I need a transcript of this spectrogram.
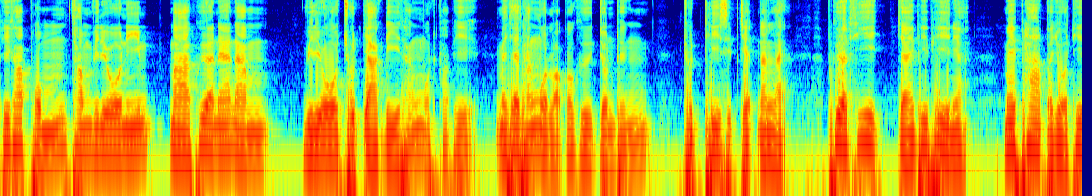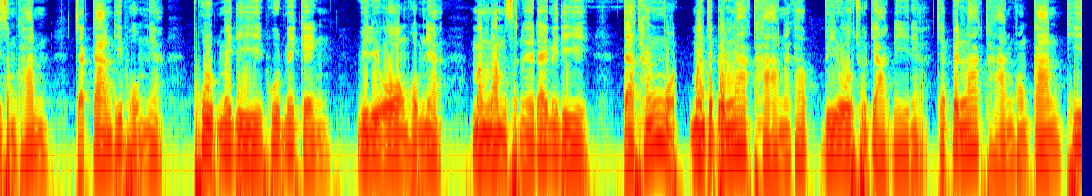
พี่ครับผมทำวิดีโอนี้มาเพื่อแนะนำวิดีโอชุดอยากดีทั้งหมดครับพี่ ไม่ใช่ทั้งหมดหรอกก็คือจนถึงชุดที่ 17 นั่นแหละ เพื่อที่จะให้พี่ๆเนี่ยไม่พลาดประโยชน์ที่สำคัญ จากการที่ผมเนี่ยพูดไม่ดีพูดไม่เก่งวิดีโอของผมเนี่ยมันนำเสนอได้ไม่ดี แต่ทั้งหมดมันจะเป็นรากฐานนะครับวิดีโอชุดอยากดีเนี่ยจะเป็นรากฐานของการที่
